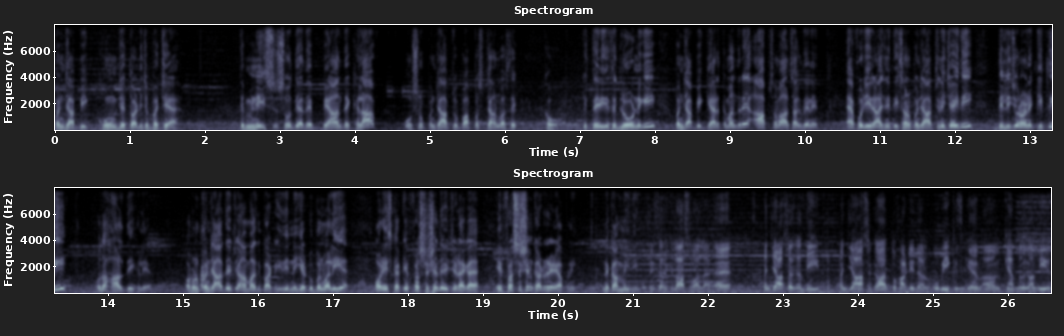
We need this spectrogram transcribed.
ਪੰਜਾਬੀ ਖੂਨ ਜੇ ਤੁਹਾਡੇ 'ਚ ਬਚਿਆ ਹੈ, ਤੇ ਮਨੀਸ਼ ਸਿਸੋਦੀਆ ਦੇ ਬਿਆਨ ਦੇ ਖਿਲਾਫ ਉਸ ਨੂੰ ਪੰਜਾਬ 'ਚੋਂ ਵਾਪਸ ਜਾਣ ਵਾਸਤੇ ਕਹੋ ਕਿ ਤੇਰੀ ਇੱਥੇ ਲੋੜ ਨਹੀਂਗੀ ਪੰਜਾਬੀ ਗੈਰਤਮੰਦ ਨੇ ਆਪ ਸੰਭਾਲ ਸਕਦੇ ਨੇ। ਇਹੋ ਜੀ ਰਾਜਨੀਤੀ ਸਾਨੂੰ ਪੰਜਾਬ 'ਚ ਨਹੀਂ ਚਾਹੀਦੀ ਦਿੱਲੀ 'ਚ ਉਹਨਾਂ ਨੇ ਕੀਤੀ ਉਹਦਾ ਹਾਲ ਦੇਖ ਲਿਆ। ਔਰ ਹੁਣ ਪੰਜਾਬ ਦੇ ਵਿੱਚ ਆਮ ਆਦਮੀ ਪਾਰਟੀ ਦੀ ਨਈਆ ਡੁੱਬਣ ਵਾਲੀ ਹੈ ਔਰ ਇਸ ਕਰਕੇ ਫਰਸਟ੍ਰੇਸ਼ਨ ਦੇ ਵਿੱਚ ਜਿਹੜਾ ਹੈਗਾ ਇਹ ਫਰਸਟ੍ਰੇਸ਼ਨ ਕੱਢ ਰਹੇ ਨੇ ਆਪਣੀ ਨਕਾਮੀ ਦੀ। ਸਰ ਸਰ ਅਗਲਾ ਸਵਾਲ ਹੈ ਪੰਜਾਬ ਸਰਕਾਰ ਦੀ, ਪੰਜਾਬ ਸਰਕਾਰ ਤੁਹਾਡੇ ਨਾਲ, ਉਹ ਵੀ ਕਿਸ ਕੈਂਪ ਲਗਾਉਂਦੀ ਹੈ,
